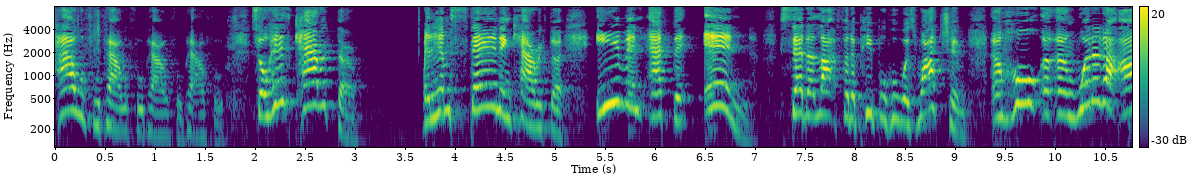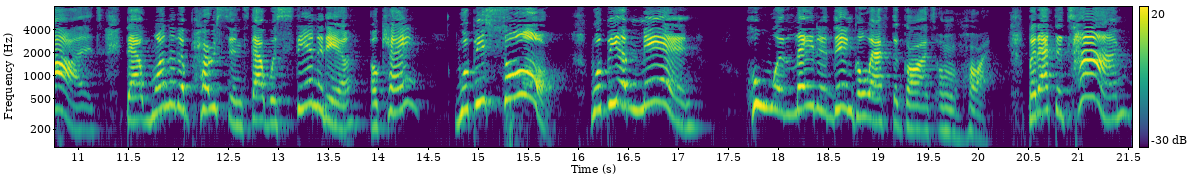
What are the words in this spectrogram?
powerful, powerful, powerful, powerful. So his character and him staying in character, even at the end, said a lot for the people who was watching. And who and what are the odds that one of the persons that was standing there, okay, would be Saul, would be a man who would later then go after God's own heart. But at the time,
